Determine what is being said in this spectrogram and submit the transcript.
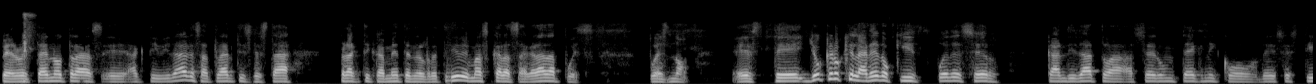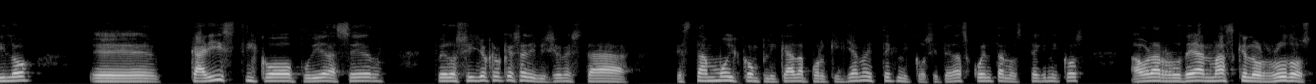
pero está en otras eh, actividades. Atlantis está prácticamente en el retiro y Máscara Sagrada, pues, pues no. Este, yo creo que Laredo Kid puede ser candidato a, ser un técnico de ese estilo. Eh, carístico pudiera ser, pero sí, yo creo que esa división está, está muy complicada porque ya no hay técnicos. Si te das cuenta, los técnicos ahora rodean más que los rudos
